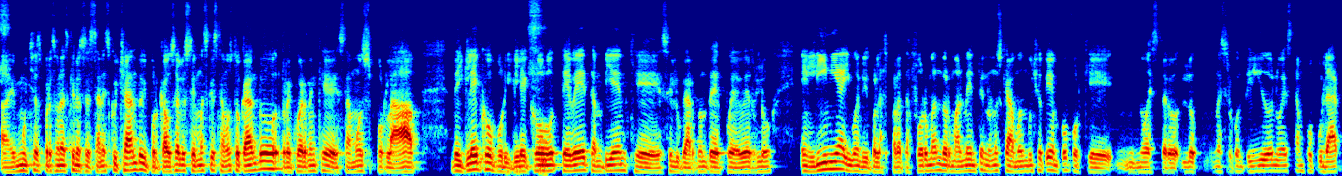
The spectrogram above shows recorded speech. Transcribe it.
hay muchas personas que nos están escuchando y por causa de los temas que estamos tocando, recuerden que estamos por la app de Igleco, por Igleco TV también, que es el lugar donde puede verlo en línea y bueno, y por las plataformas normalmente no nos quedamos mucho tiempo porque nuestro, nuestro contenido no es tan popular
